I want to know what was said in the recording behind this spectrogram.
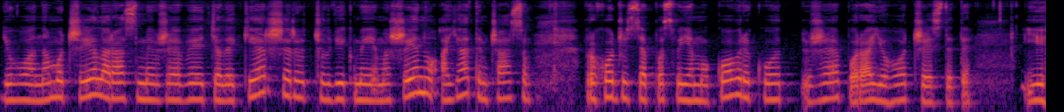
його намочила. Раз ми вже витягли кершер, чоловік миє машину, а я тим часом проходжуся по своєму коврику, вже пора його чистити. І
